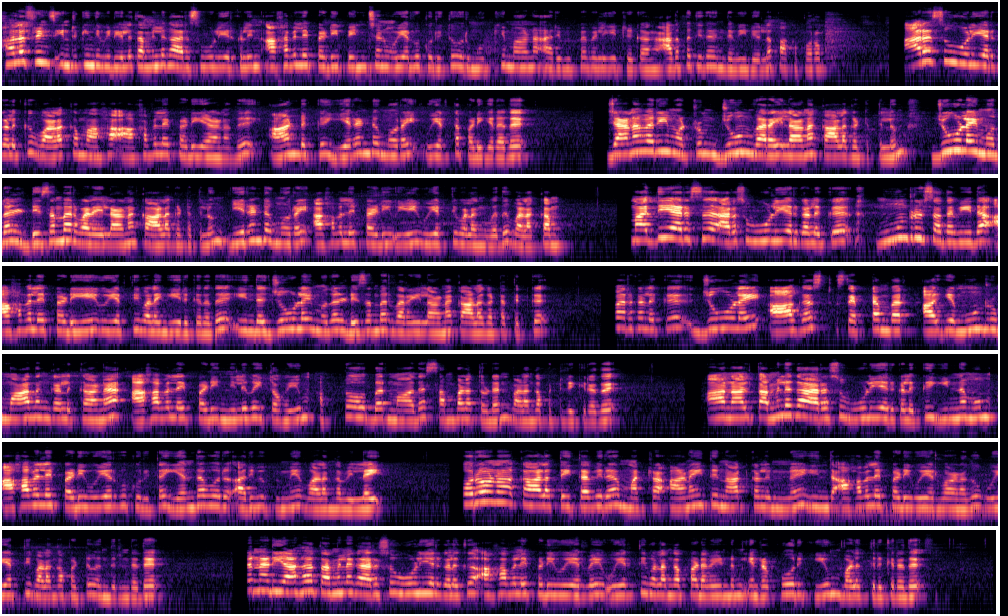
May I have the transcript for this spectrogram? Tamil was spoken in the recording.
ஹலோ ஃப்ரெண்ட்ஸ் இன்றைக்கு இந்த வீடியோவில் தமிழக அரசு ஊழியர்களின் அகவிலைப்படி பென்ஷன் உயர்வு குறித்து ஒரு முக்கியமான அறிவிப்பை வெளியிட்டிருக்காங்க. அதை பற்றி தான் இந்த வீடியோவில் பார்க்க போகிறோம் அரசு ஊழியர்களுக்கு வழக்கமாக அகவிலைப்படியானது ஆண்டுக்கு இரண்டு முறை உயர்த்தப்படுகிறது. ஜனவரி மற்றும் ஜூன் வரையிலான காலகட்டத்திலும் ஜூலை முதல் டிசம்பர் வரையிலான காலகட்டத்திலும் இரண்டு முறை அகவிலைப்படியை உயர்த்தி வழங்குவது வழக்கம். மத்திய அரசு அரசு ஊழியர்களுக்கு மூன்று சதவீத அகவலைப்படியை உயர்த்தி வழங்கியிருக்கிறது இந்த ஜூலை முதல் டிசம்பர் வரையிலான காலகட்டத்திற்கு. அவர்களுக்கு ஜூலை ஆகஸ்ட் செப்டம்பர் ஆகிய மூன்று மாதங்களுக்கான அகவலைப்படி நிலுவைத் தொகையும் அக்டோபர் மாத சம்பளத்துடன் வழங்கப்பட்டிருக்கிறது. ஆனால் தமிழக அரசு ஊழியர்களுக்கு இன்னமும் அகவலைப்படி உயர்வு குறித்த எந்த ஒரு அறிவிப்புமே வழங்கவில்லை. கொரோனா காலத்தை தவிர மற்ற அனைத்து நாட்களுமே இந்த அகவலைப்படி உயர்வானது உயர்த்தி வழங்கப்பட்டு வந்திருந்தது. உடனடியாக தமிழக அரசு ஊழியர்களுக்கு அகவலைப்படி உயர்வை உயர்த்தி வழங்கப்பட வேண்டும் என்ற கோரிக்கையும் வலுத்திருக்கிறது.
